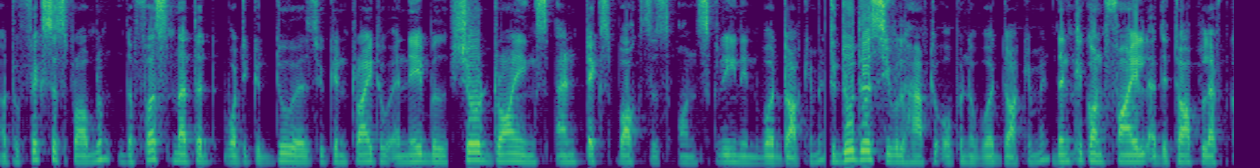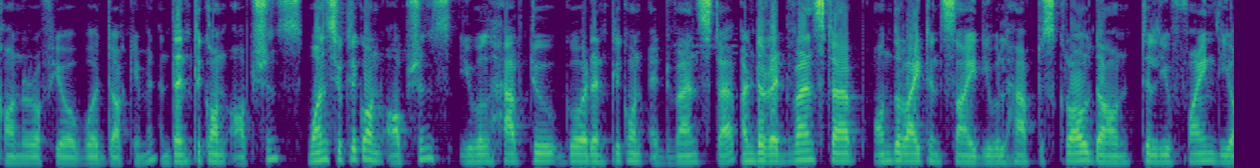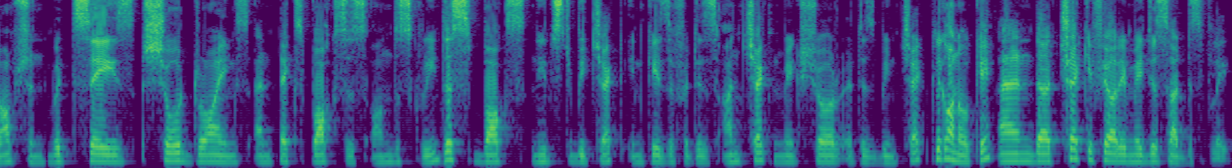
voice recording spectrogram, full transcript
Now to fix this problem, the first method what you could do is you can try to enable show drawings and text boxes on screen in Word document. To do this, you will have to open a Word document, then click on File at the top left corner of your Word document, and then click on Options. Once you click on Options, you will have to go ahead and click on Advanced tab. Under Advanced tab on the right hand side, you will have to scroll down till you find the option which says Show Drawings and Text Boxes on the screen. This box needs to be checked. In case if it is unchecked, make sure it has been checked. Click on OK and uh, check check if your images are displayed.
